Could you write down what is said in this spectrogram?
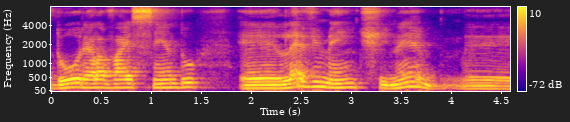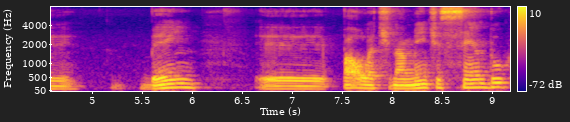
dor, ela vai sendo é, levemente, né? É, bem é, paulatinamente sendo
